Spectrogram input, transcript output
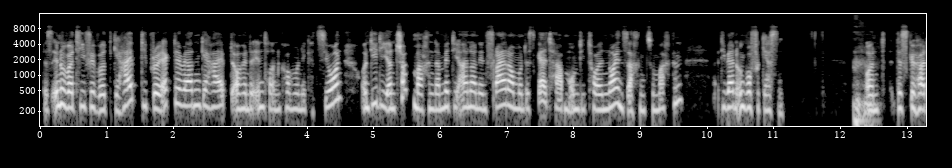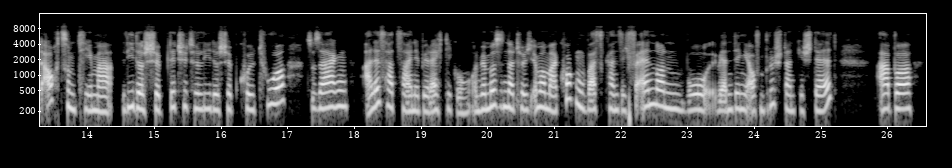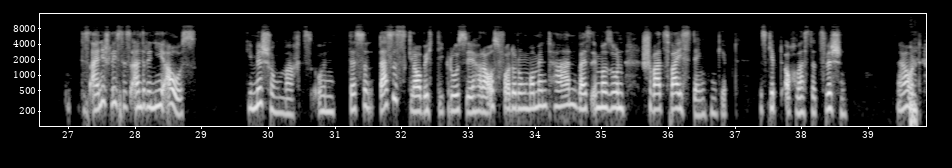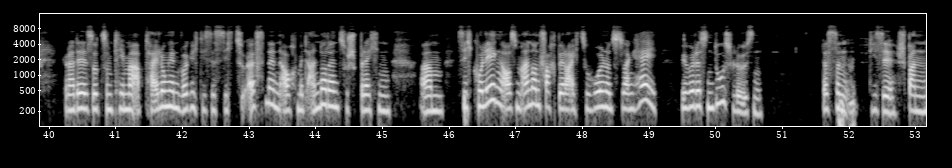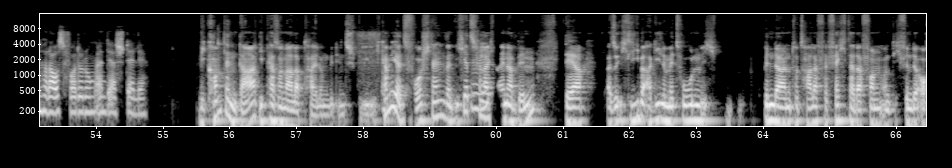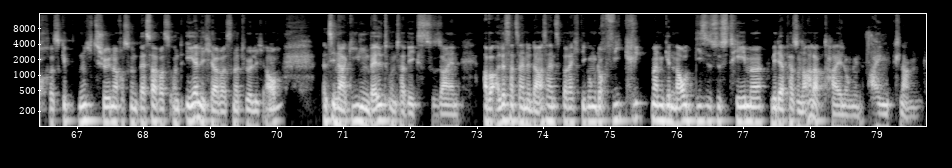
Das Innovative wird gehypt, die Projekte werden gehypt, auch in der internen Kommunikation. Und die, die ihren Job machen, damit die anderen den Freiraum und das Geld haben, um die tollen neuen Sachen zu machen, die werden irgendwo vergessen. Mhm. Und das gehört auch zum Thema Leadership, Digital Leadership, Kultur, zu sagen, alles hat seine Berechtigung. Und wir müssen natürlich immer mal gucken, was kann sich verändern, wo werden Dinge auf den Prüfstand gestellt. Aber das eine schließt das andere nie aus die Mischung macht's. Und das, das ist, glaube ich, die große Herausforderung momentan, weil es immer so ein Schwarz-Weiß-Denken gibt. Es gibt auch was dazwischen. Ja, und gerade so zum Thema Abteilungen wirklich dieses sich zu öffnen, auch mit anderen zu sprechen, ähm, sich Kollegen aus einem anderen Fachbereich zu holen und zu sagen, hey, wie würdest du es lösen? Das sind mhm. diese spannenden Herausforderungen an der Stelle. Wie kommt denn da die Personalabteilung mit ins Spiel? Ich kann mir jetzt vorstellen, wenn ich jetzt mhm. vielleicht einer bin, der, also ich liebe agile Methoden, ich bin da ein totaler Verfechter davon und ich finde auch, es gibt nichts Schöneres und Besseres und Ehrlicheres natürlich auch, mhm. als in einer agilen Welt unterwegs zu sein. Aber alles hat seine Daseinsberechtigung. Doch wie kriegt man genau diese Systeme mit der Personalabteilung in Einklang?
